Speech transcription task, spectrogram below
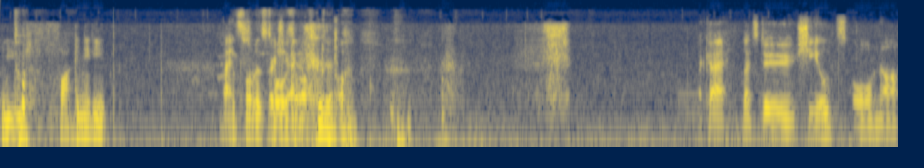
You fucking idiot. Thanks. It's not as tall as Appreciate it. Eiffel Okay, let's do shields or nah.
